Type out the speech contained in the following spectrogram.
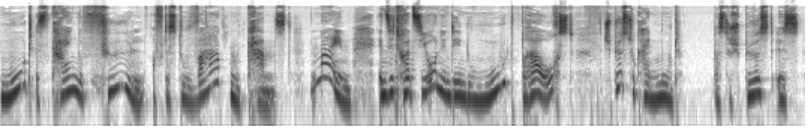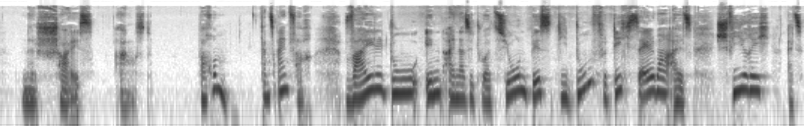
Mut ist kein Gefühl, auf das du warten kannst. Nein, in Situationen, in denen du Mut brauchst, spürst du keinen Mut. Was du spürst, ist eine scheiß Angst. Warum? Ganz einfach, weil du in einer Situation bist, die du für dich selber als schwierig, als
